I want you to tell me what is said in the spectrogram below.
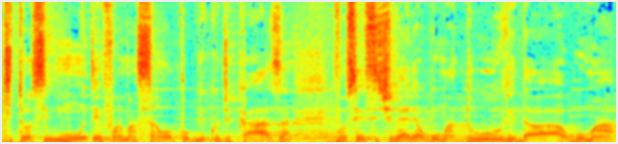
que trouxe muita informação ao público de casa. Vocês se tiverem alguma dúvida, alguma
